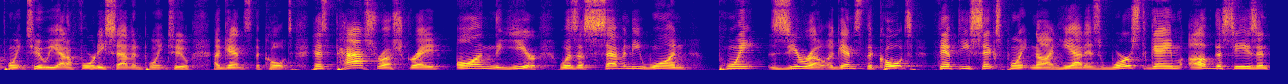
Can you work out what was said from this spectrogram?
71.2. He had a 47.2 against the Colts. His pass rush grade on the year was a 71. 56.0 against the Colts, 56.9. He had his worst game of the season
